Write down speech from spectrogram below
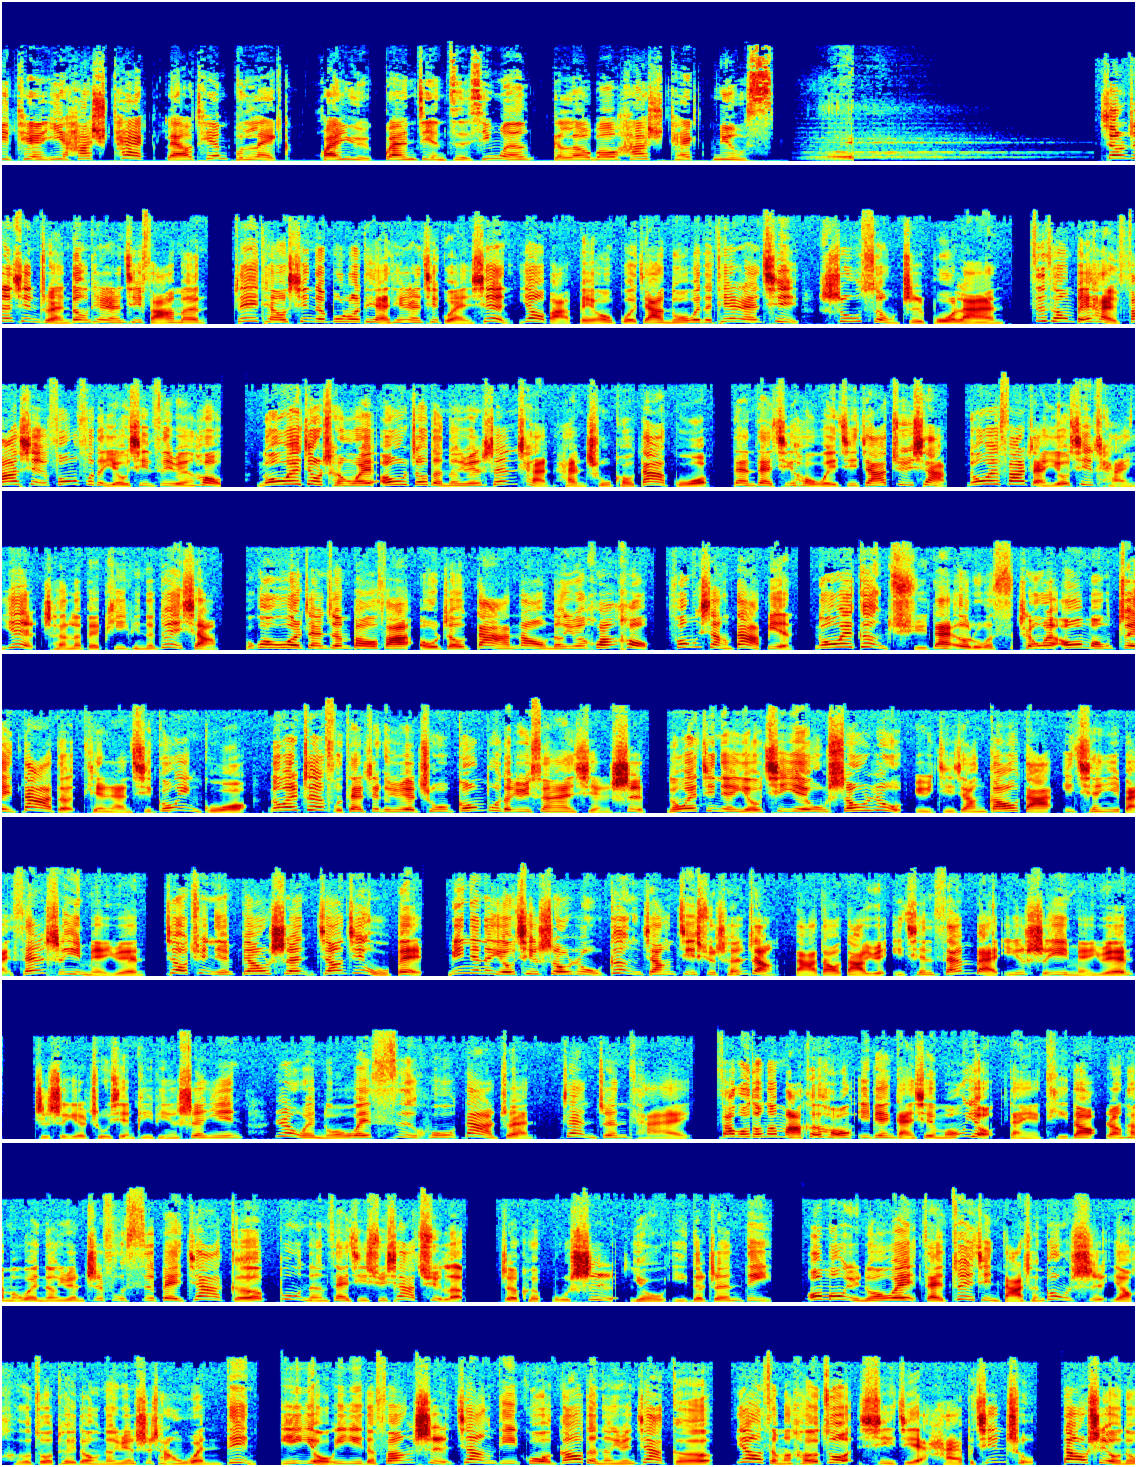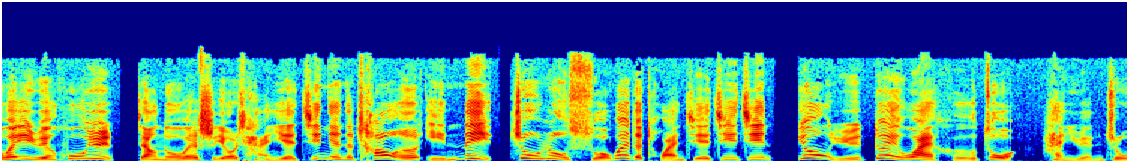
一天一 hashtag 聊天不累，环宇关键字新闻 global hashtag news。象征性转动天然气阀门，这一条新的波罗的海天然气管线要把北欧国家挪威的天然气输送至波兰。自从北海发现丰富的油气资源后，挪威就成为欧洲的能源生产和出口大国，但在气候危机加剧下，挪威发展油气产业成了被批评的对象。不过，俄乌战争爆发，欧洲大闹能源荒后，风向大变，挪威更取代俄罗斯成为欧盟最大的天然气供应国。挪威政府在这个月初公布的预算案显示，挪威今年油气业务收入预计将高达一千一百三十亿美元，较去年飙升将近五倍。明年的油气收入更将继续成长，达到大约一千三百一十亿美元。只是也出现批评声音，认为挪威似乎大赚战争财。法国总统马克宏一边感谢盟友，但也提到让他们为能源支付四倍价格，不能再继续下去了。这可不是友谊的真谛。欧盟与挪威在最近达成共识，要合作推动能源市场稳定，以有意义的方式降低过高的能源价格。要怎么合作，细节还不清楚。倒是有挪威议员呼吁，将挪威石油产业今年的超额盈利注入所谓的团结基金，用于对外合作看原著。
